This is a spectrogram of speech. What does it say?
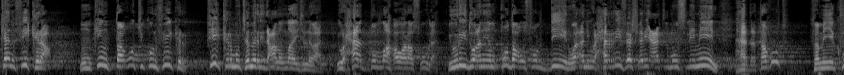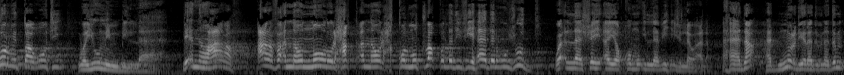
كان فكرة. ممكن الطاغوت يكون فكر فكر متمرد على الله جل وعلا. يحاد الله ورسوله يريد أن ينقض أصول الدين وأن يحرف شريعة المسلمين. هذا طاغوت. فمن يكفر بالطاغوت ويؤمن بالله. لأنه عرف عرف أنه النور الحق أنه الحق المطلق الذي في هذا الوجود. وأن لا شيء يقوم إلا به جل وعلا. هذا هذا النوع ديال هذا بنادم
